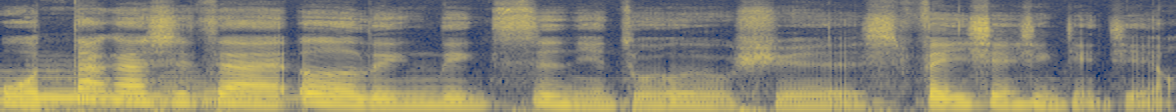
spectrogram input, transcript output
我大概是在二零零四年左右有学非线性剪接哦。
